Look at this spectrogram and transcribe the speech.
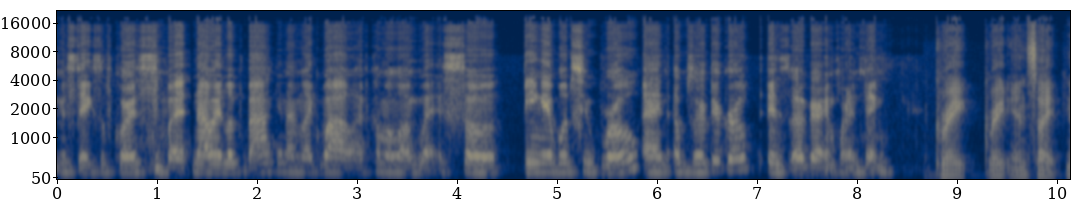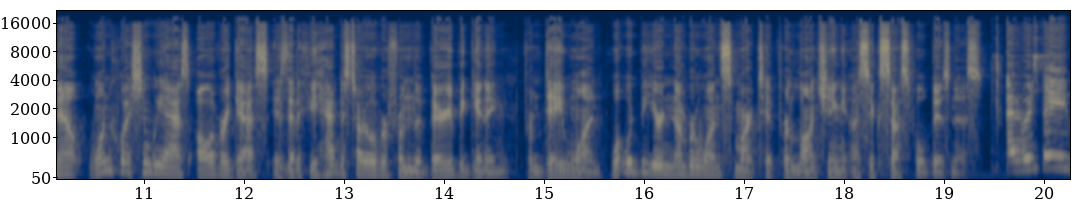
mistakes, of course, but now I look back and I'm like, wow, I've come a long way. So being able to grow and observe your growth is a very important thing. Great, great insight. Now, one question we ask all of our guests is that if you had to start over from the very beginning, from day one, what would be your number one smart tip for launching a successful business? I would say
